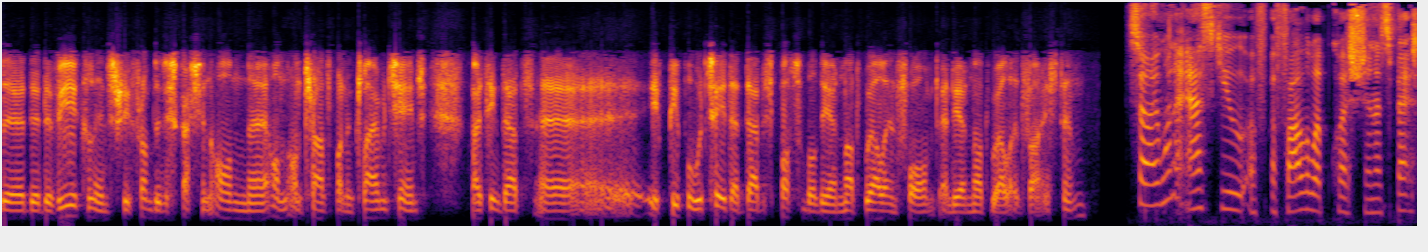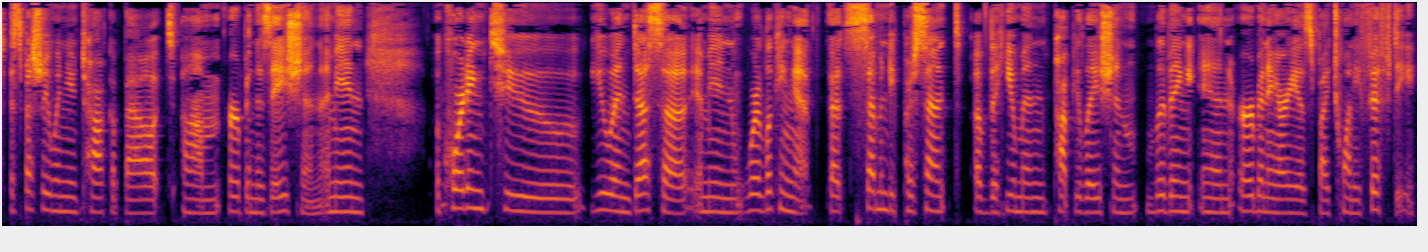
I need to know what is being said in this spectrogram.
the, the, the vehicle industry from the discussion on, uh, on on transport and climate change. I think that uh, if people would say that that is possible, they are not well informed and they are not well advised. So I want to ask you a, a follow up question, especially when you talk about um, urbanization. I mean according to UNDESA, I mean, we're looking at, at 70% of the human population living in urban areas by 2050.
